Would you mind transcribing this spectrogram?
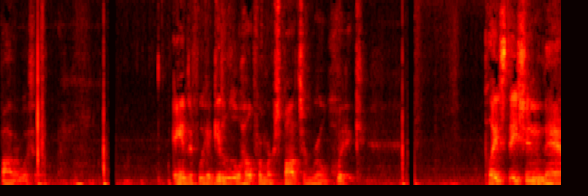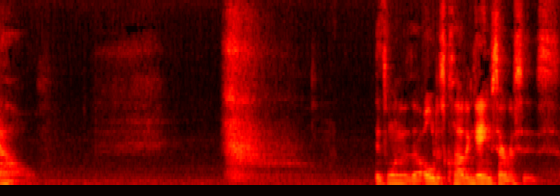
bother with it. And if we could get a little help from our sponsor real quick. PlayStation Now. It's one of the oldest cloud and game services.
